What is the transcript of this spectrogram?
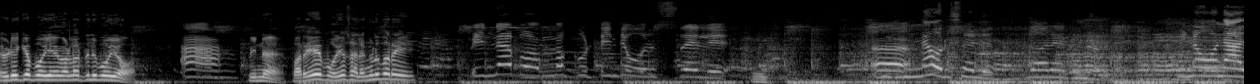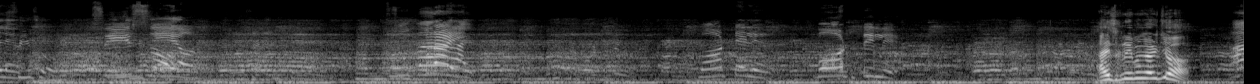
എവിടെയൊക്കെ പോയേ? വെള്ളത്തിൽ പോയോ? പിന്നെ പറയേ പോയ സ്ഥലങ്ങൾ പറയേ. പിന്നെ ബൊമ്മക്കുട്ടിന്റെ. പിന്നെ പിന്നെ ഐസ്ക്രീം കഴിച്ചോ? ആ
